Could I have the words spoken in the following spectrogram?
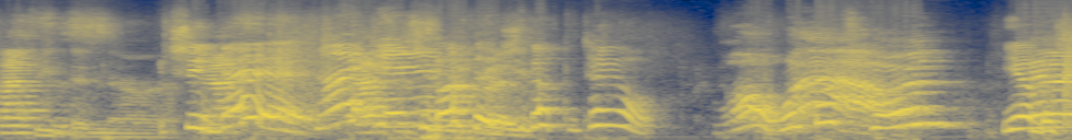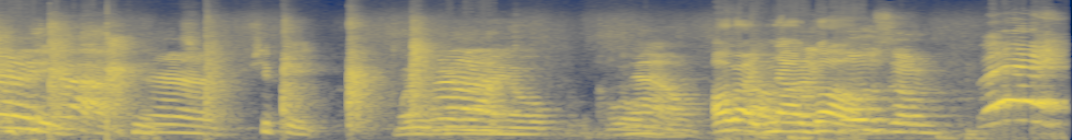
That's he the did not. She did it. I That's She didn't. got the, she got the tail. Oh, what? Wow. That's good. Yeah, but she Hey. peeked. Yeah. She peeked. When can I open? close Now. Alright, now go. Close them. Wait,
